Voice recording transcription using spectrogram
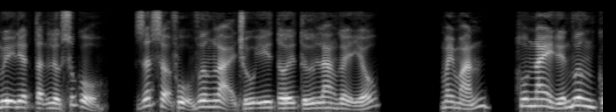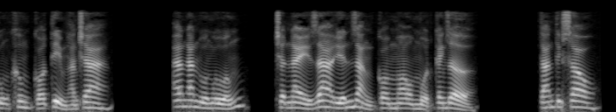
Ngụy Điệt tận lực xúc cổ, rất sợ phụ vương lại chú ý tới tứ lang gầy yếu. May mắn, hôm nay Hiến Vương cũng không có tìm hắn cha. Ăn ăn uống uống, trận này ra Hiến rằng co mau một canh giờ. Tan tích sau,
